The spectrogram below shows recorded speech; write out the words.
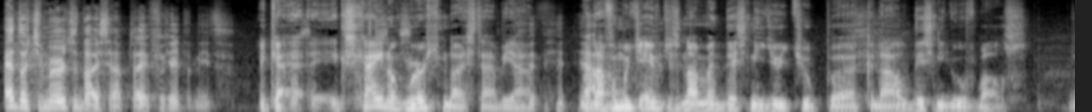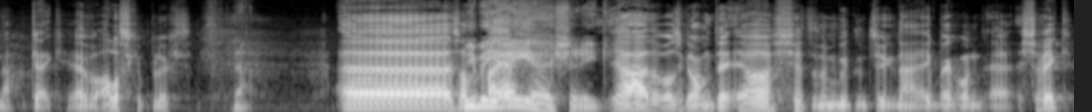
En dat je merchandise hebt, hè? vergeet het niet. Ik, eh, ik schijn ook merchandise te hebben, ja. Maar daarvoor moet je eventjes naar mijn Disney YouTube kanaal, Disney Goofballs. Nou, kijk, hebben we alles geplukt. Ja. Eh, zal Wie ik ben jij, Sharik? Ja, dat was ik al de- Oh shit, dan moet ik natuurlijk... Nou, ik ben gewoon Sharik.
